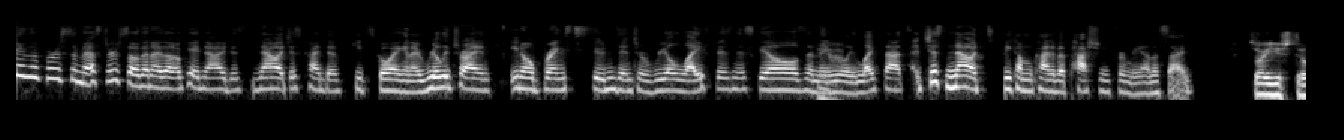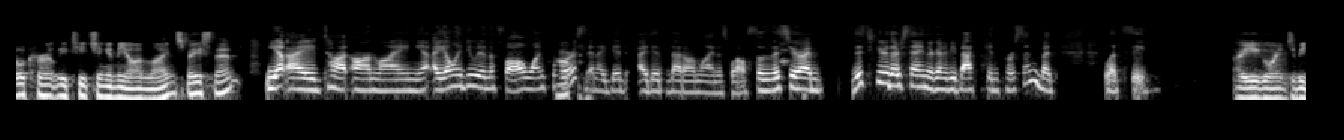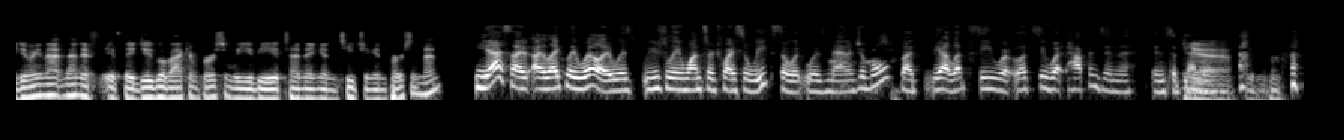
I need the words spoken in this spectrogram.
in the first semester. So then I thought, okay, now I just now it just kind of keeps going, and I really try and you know bring students into real life business skills, and they yeah. really like that. It's just now it's become kind of a passion for me on the side. So are you still currently teaching in the online space then? Yep, I taught online. Yeah, I only do it in the fall one course, okay. and I did I did that online as well. So this year I'm this year they're saying they're going to be back in person, but let's see. Are you going to be doing that then? If if they do go back in person, will you be attending and teaching in person then? Yes, I, I likely will. It was usually once or twice a week, so it was oh, manageable. Awesome. But yeah, let's see what let's see what happens in the in September. Yeah.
